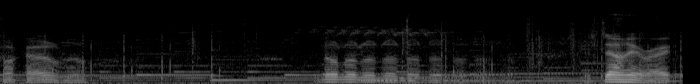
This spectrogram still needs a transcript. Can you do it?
Fuck, I don't know. No, no, no, no, no, no, no, no, no. It's down here, right?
